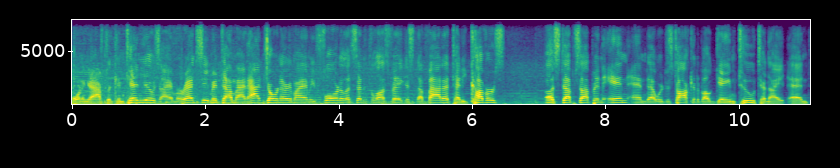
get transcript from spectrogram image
Morning after continues. I am Morency, Midtown Manhattan, Joe Ranieri, Miami, Florida. Let's send it to Las Vegas, Nevada. Teddy Covers uh, steps up and in, and uh, we're just talking about game two tonight. And,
